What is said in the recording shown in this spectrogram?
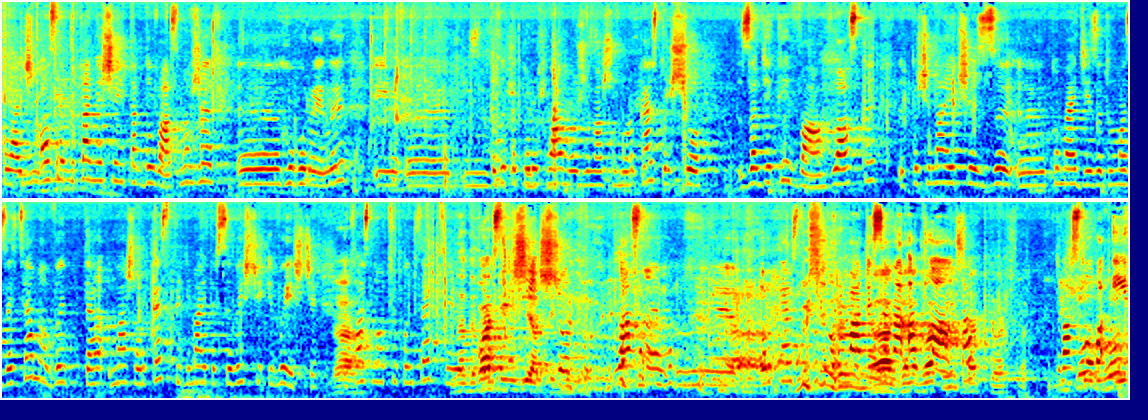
Миколаївич, власне питання ще і так до вас. Ми вже е, говорили і е, дали таку рекламу вже нашому оркестру, що завдяки вам, власне, починаючи з е, комедії за двома зайцями, ви та наш оркестр піднімаєте все вище і вище. Да. І, власне, цю концепцію На 2,50 розкажіть, що власне е, оркестр буде триматися на два Атланта. Два слова і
